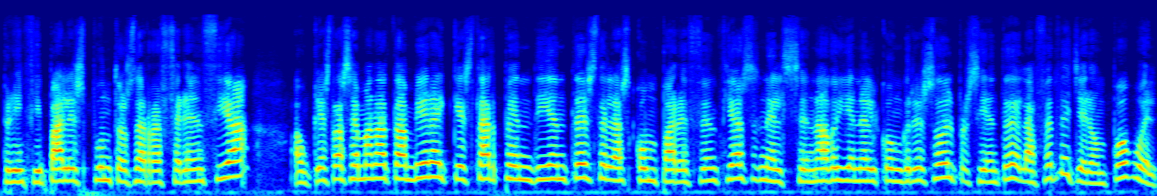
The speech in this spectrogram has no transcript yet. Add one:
principales puntos de referencia aunque esta semana también hay que estar pendientes de las comparecencias en el Senado y en el Congreso del presidente de la FED, de Jerome Powell.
